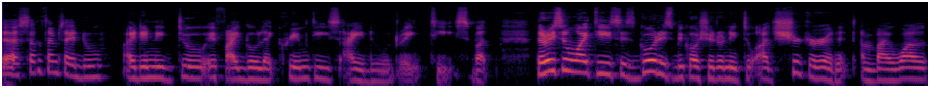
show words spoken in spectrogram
uh, sometimes I do. I do need to. If I go like cream teas, I do drink teas. But the reason why teas is good is because you don't need to add sugar in it. And by while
